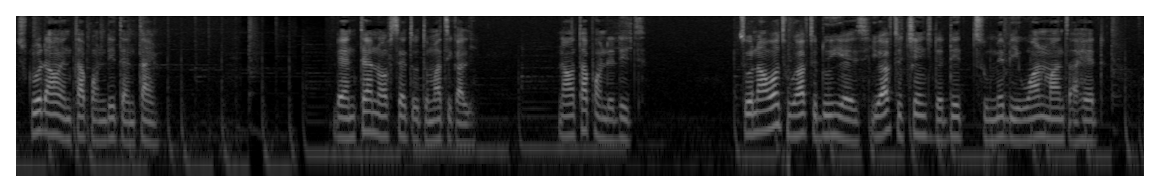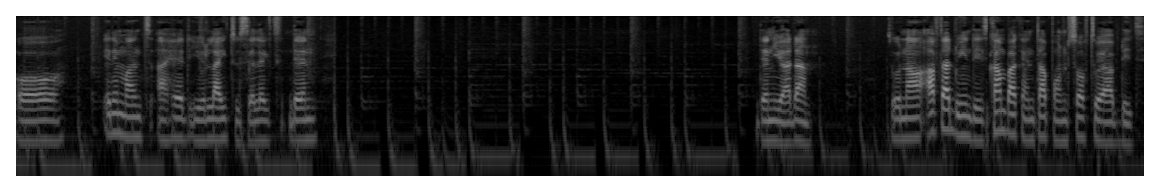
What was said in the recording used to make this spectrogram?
scroll down and tap on date and time. Then turn off set automatically. Now tap on the date. So now what we have to do here is you have to change the date to maybe one month ahead or any month ahead you like to select then then you are done so now after doing this come back and tap on software update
